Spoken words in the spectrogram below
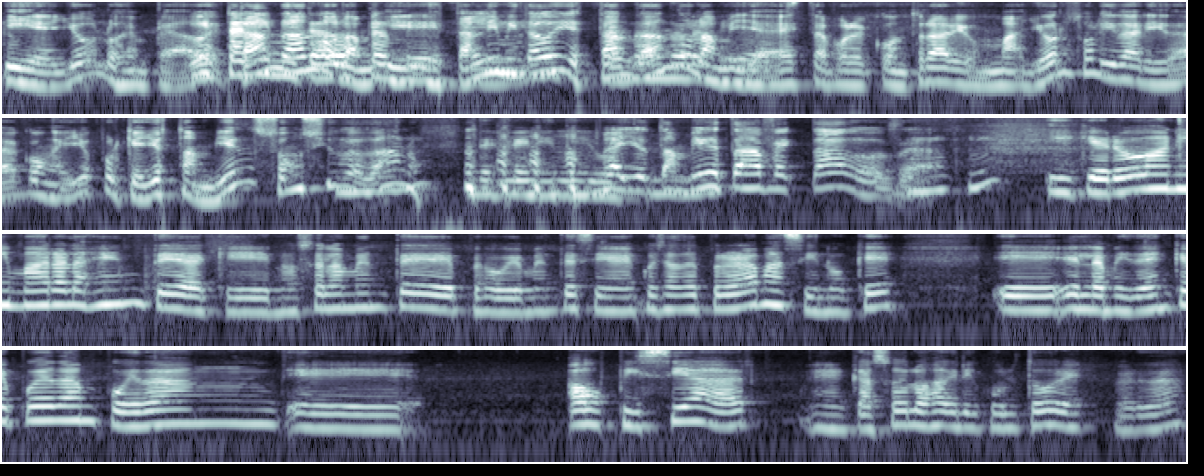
y ellos, los empleados, están, dando la, están limitados y están, dando, la milla extra. Por el contrario, mayor solidaridad con ellos porque ellos también son ciudadanos. Definitivamente. ellos también están afectados. O sea. Y quiero animar a la gente a que no solamente, pues obviamente sigan escuchando el programa, sino que eh, en la medida en que puedan, puedan eh, auspiciar, en el caso de los agricultores, ¿verdad?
